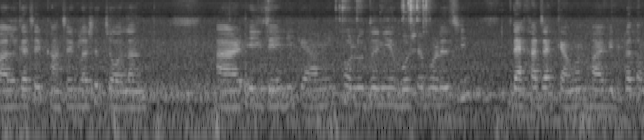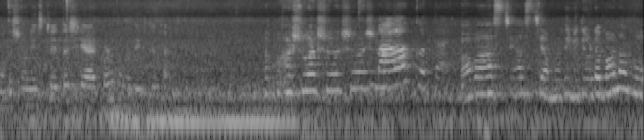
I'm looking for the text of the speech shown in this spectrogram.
পাল গাছের কাঁচের গ্লাসে জল আনতে। আর এই যে এইদিকে আমি হলুদ নিয়ে বসে পড়েছি। দেখা যাক কেমন হয় ভিডিওটা তোমাদের সঙ্গে নিশ্চয়ই তো শেয়ার করো তোমরা দেখতে থাকো। আসো আসো আসো আসো। বাবা বাবা আসছে আসছে আমাদের ভিডিওটা বানাবো।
